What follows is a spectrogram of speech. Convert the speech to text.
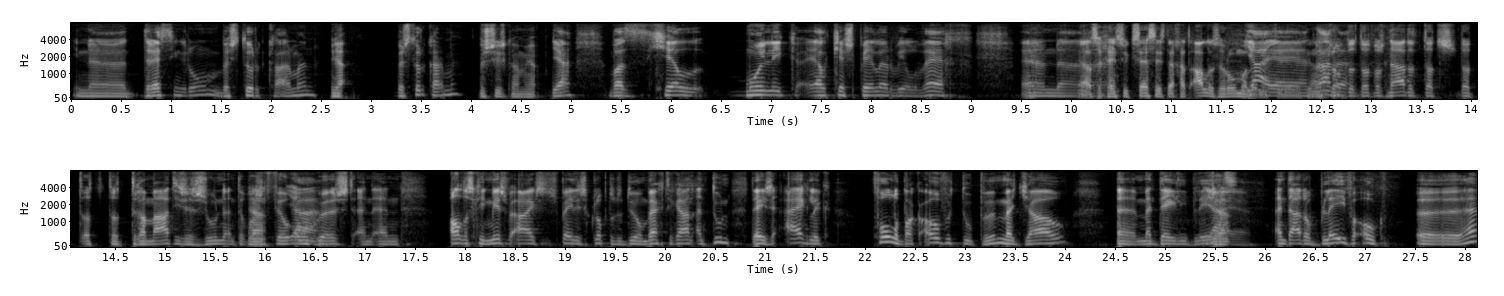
in dressing room, bestuur Carmen. Ja. Bestuur Carmen? Bestuurskamer, ja. Ja, was heel moeilijk. Elke speler wil weg. En, eh, Ja, als er geen succes is, dan gaat alles rommelen. Ja, ja, klopt, dat, dat was na dat, dat, dat, dat, dat dramatische seizoen en toen was het veel Ja. onrust en, en alles ging mis bij Ajax. Spelers klopten op de deur om weg te gaan. En toen deze eigenlijk volle bak overtoepen met jou, eh, met Daily Blind. ja, ja. En daardoor bleven ook eh hè,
